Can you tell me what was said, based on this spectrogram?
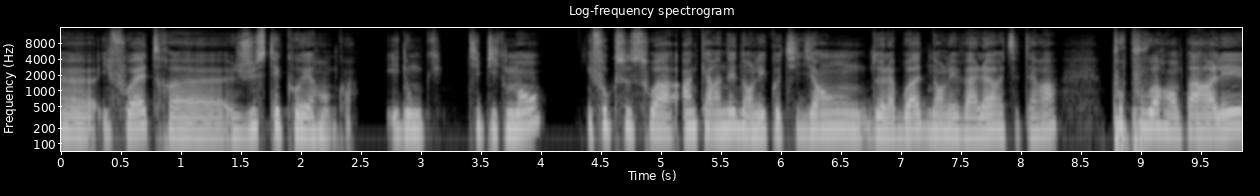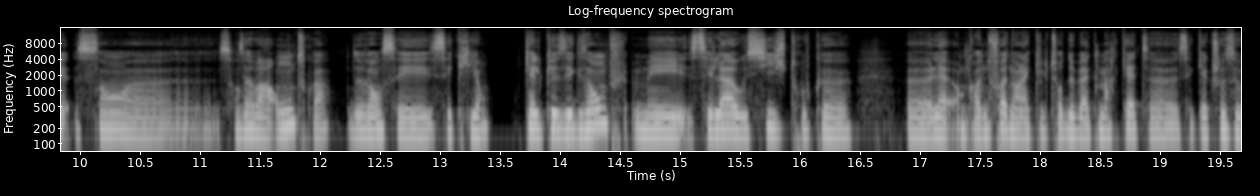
Euh, il faut être euh, juste et cohérent, quoi. Et donc, typiquement, il faut que ce soit incarné dans les quotidiens de la boîte, dans les valeurs, etc., pour pouvoir en parler sans sans avoir honte, quoi, devant ses, ses clients. Quelques exemples, mais c'est là aussi, je trouve que euh, encore une fois, dans la culture de back market, euh, c'est quelque chose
